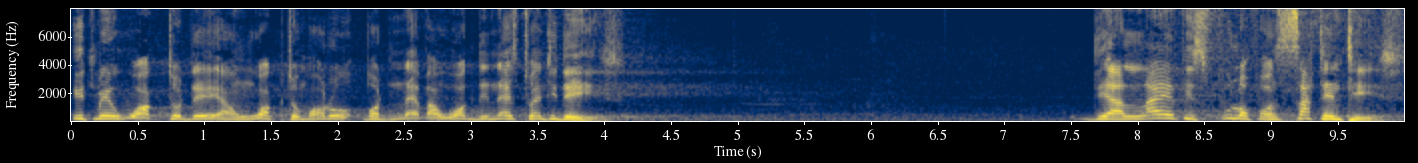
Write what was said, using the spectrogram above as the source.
It may work today and work tomorrow, but never work the next 20 days. Their life is full of uncertainties.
